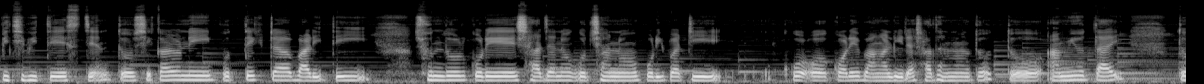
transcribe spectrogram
পৃথিবীতে এসছেন। তো সে কারণেই প্রত্যেকটা বাড়িতেই সুন্দর করে সাজানো, গোছানো, পরিপাটি করে বাঙালিরা সাধারণত। তো আমিও তাই। তো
